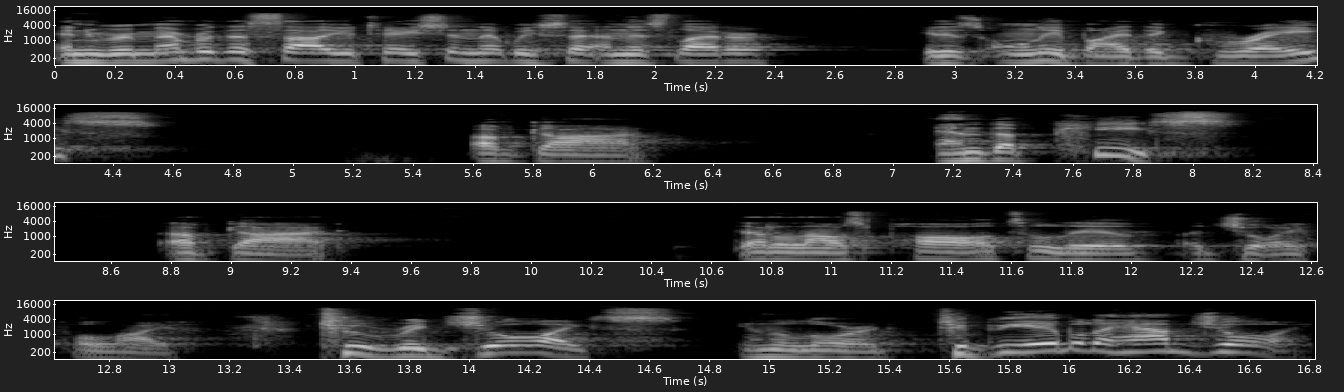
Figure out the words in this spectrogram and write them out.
And remember the salutation that we said in this letter? It is only by the grace of God and the peace of God that allows Paul to live a joyful life, to rejoice in the Lord, to be able to have joy.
